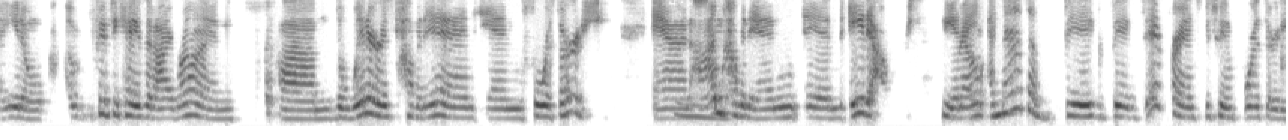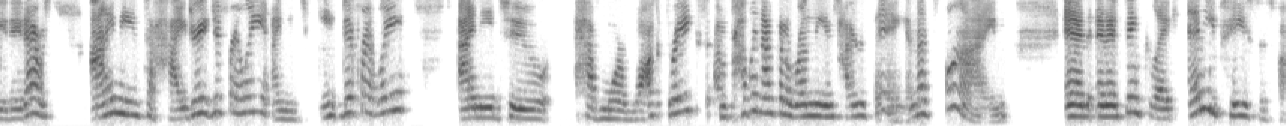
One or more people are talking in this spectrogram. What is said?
you know, 50Ks that I run, um, the winner is coming in in 430 and mm. I'm coming in in eight hours, you know, and that's a big, big difference between 430 and eight hours. I need to hydrate differently. I need to eat differently. I need to have more walk breaks. I'm probably not going to run the entire thing, and that's fine. And and I think like any pace is fine,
